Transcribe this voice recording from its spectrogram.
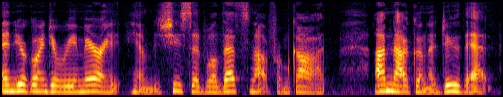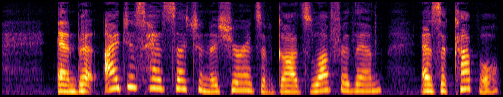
and you're going to remarry him. She said, Well, that's not from God. I'm not going to do that. And but I just had such an assurance of God's love for them as a couple.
